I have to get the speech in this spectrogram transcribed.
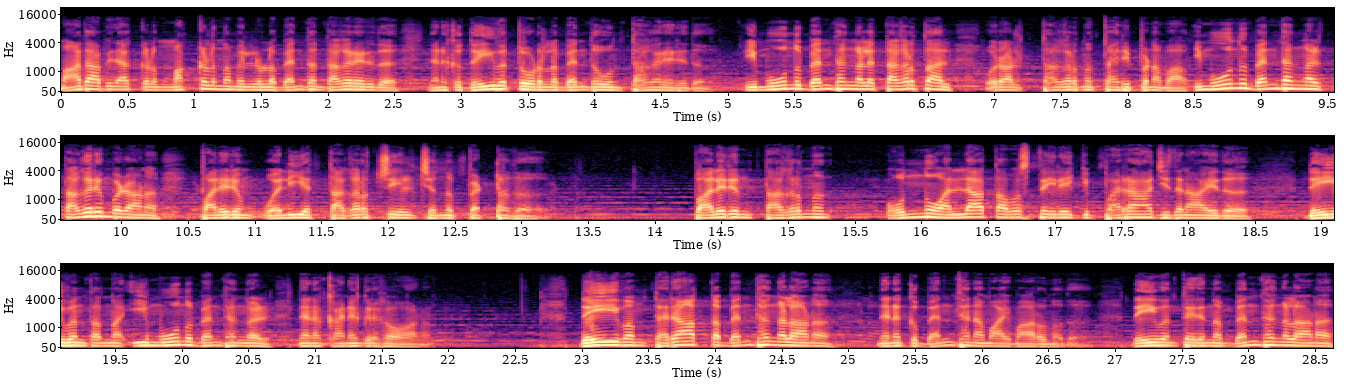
മാതാപിതാക്കളും മക്കളും തമ്മിലുള്ള ബന്ധം തകരരുത്. നിനക്ക് ദൈവത്തോടുള്ള ബന്ധവും തകരരുത്. ഈ മൂന്ന് ബന്ധങ്ങളെ തകർത്താൽ ഒരാൾ തകർന്ന് തരിപ്പണമാകും. ഈ മൂന്ന് ബന്ധങ്ങൾ തകരുമ്പോഴാണ് പലരും വലിയ തകർച്ചയിൽ ചെന്ന് പെട്ടത്. പലരും തകർന്ന് ഒന്നും അല്ലാത്ത അവസ്ഥയിലേക്ക് പരാജിതനായത് ദൈവം തന്ന ഈ മൂന്ന് ബന്ധങ്ങൾ നിനക്ക് അനുഗ്രഹമാണ്. ദൈവം തരാത്ത ബന്ധങ്ങളാണ് നിനക്ക് ബന്ധനമായി മാറുന്നത്. ദൈവം തരുന്ന ബന്ധങ്ങളാണ്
